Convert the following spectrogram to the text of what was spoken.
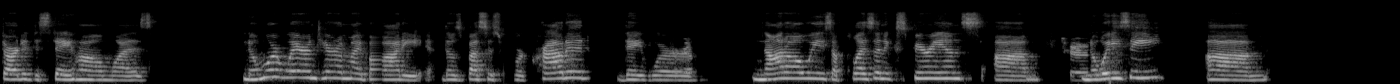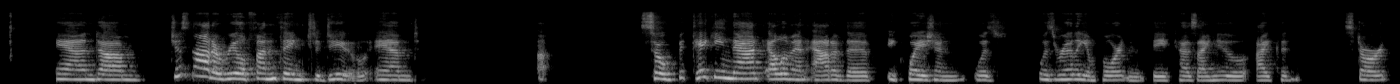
started to stay home was no more wear and tear on my body. Those buses were crowded. They were not always a pleasant experience, um, noisy, um, and um, just not a real fun thing to do. And uh, so taking that element out of the equation was was really important because I knew I could start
